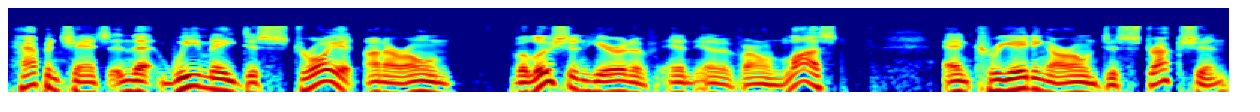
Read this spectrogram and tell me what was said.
happen chance, and that we may destroy it on our own volition here and of, and, and of our own lust, and creating our own destruction.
